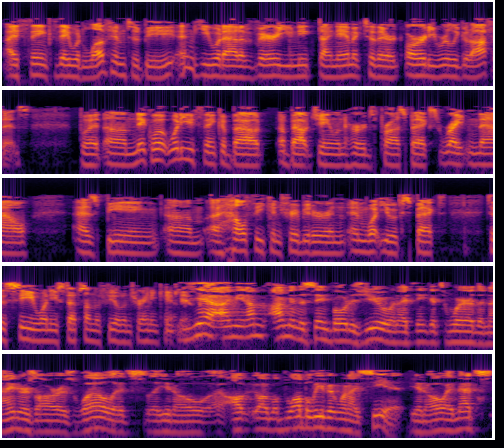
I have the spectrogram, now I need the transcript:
I think they would love him to be, and he would add a very unique dynamic to their already really good offense. But um, Nick, what what do you think about about Jalen Hurd's prospects right now as being um, a healthy contributor, and, and what you expect to see when he steps on the field in training camp? Yeah, I mean, I'm I'm in the same boat as you, and I think it's where the Niners are as well. It's you know, I'll I'll, I'll believe it when I see it, you know, and that's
